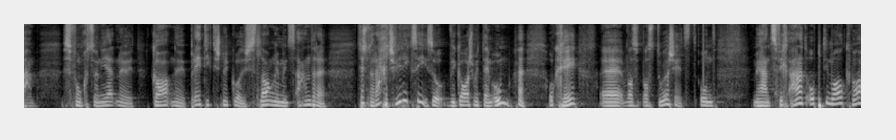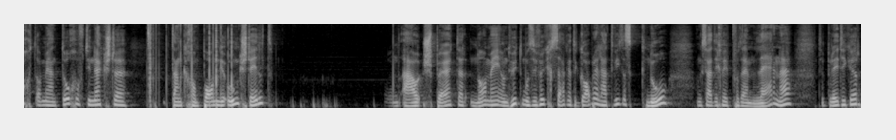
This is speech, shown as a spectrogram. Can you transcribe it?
bam. Es funktioniert nicht, geht nicht, Predigt ist nicht gut, es ist zu lang, wir müssen es ändern. Das war noch recht schwierig. So, wie gehst du mit dem um? okay, äh, was, was tust du jetzt? Und wir haben es vielleicht auch nicht optimal gemacht, aber wir haben doch auf die nächste dann Kampagne umgestellt und auch später noch mehr. Und heute muss ich wirklich sagen, der Gabriel hat wie das genommen und gesagt, ich will von dem lernen, der Prediger.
